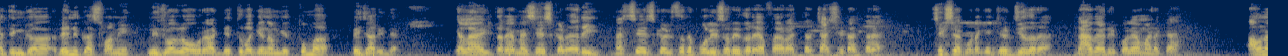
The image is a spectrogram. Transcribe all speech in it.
ಐ ಥಿಂಕ್ ರೇಣುಕಾ ಸ್ವಾಮಿ ನಿಜವಾಗ್ಲೂ ಅವರ ಡೆತ್ ಬಗ್ಗೆ ನಮ್ಗೆ ತುಂಬಾ ಬೇಜಾರಿದೆ. ಎಲ್ಲ ಹೇಳ್ತಾರೆ ಮೆಸೇಜ್ ಕಡೆ ರೀ ಮೆಸೇಜ್ ಕಳಿಸಿದ್ರೆ ಪೊಲೀಸರು ಇದ್ದಾರೆ ಎಫ್ ಐ ಆರ್ ಹಾಕ್ತಾರೆ ಚಾರ್ಜ್ ಶೀಟ್ ಹಾಕ್ತಾರೆ. ಶಿಕ್ಷೆ ಕೊಡಕ್ಕೆ ಜಡ್ಜ್ ಇದಾರೆ. ನಾವ್ಯಾರಿ ಕೊಲೆ ಮಾಡಕ್ಕೆ? ಅವನ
